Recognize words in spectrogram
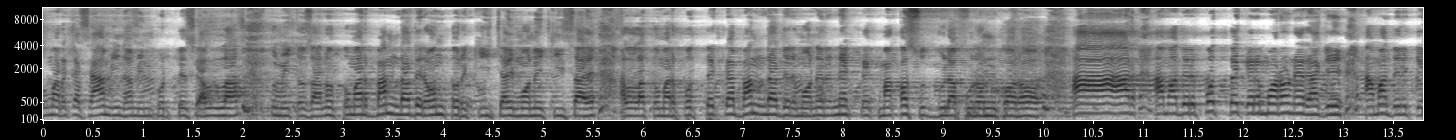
তোমার কাছে আমিন আমিন করতেছে আল্লাহ। তুমি তো জানো তোমার বান্দাদের অন্তর কি চাই মনে কি চায়? আল্লাহ তোমার প্রত্যেকটা বান্দাদের মনের নেক নেক মাকাসুদগুলা পূরণ করো। আর আমাদের প্রত্যেকের মরণের আগে আমাদেরকে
